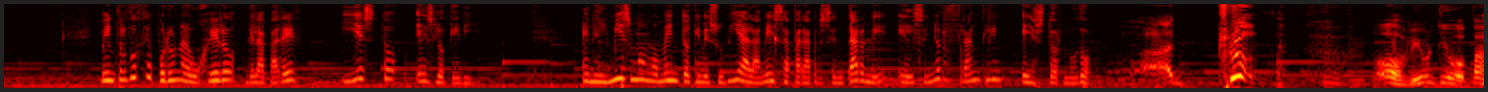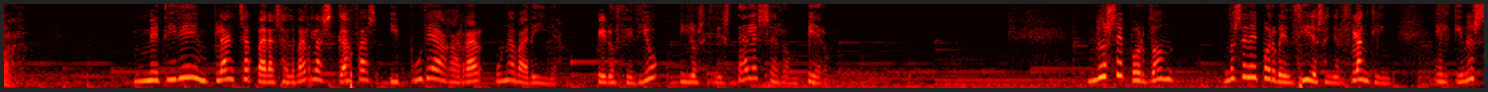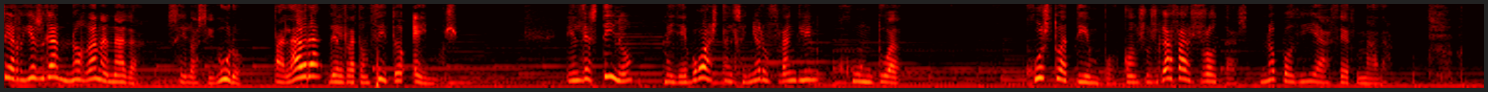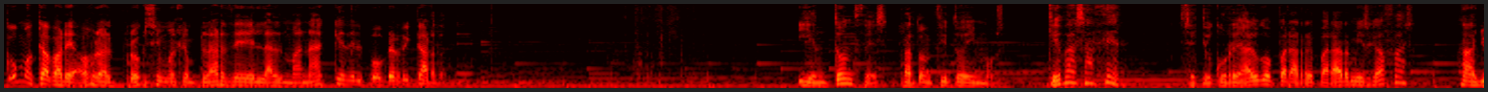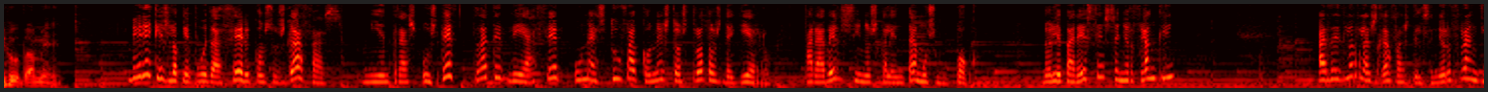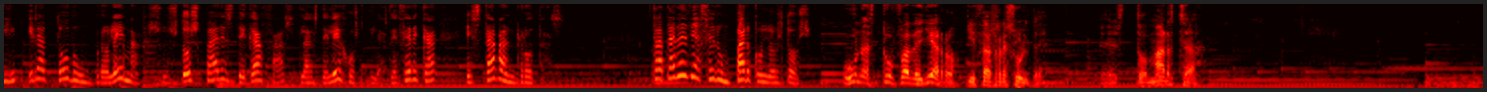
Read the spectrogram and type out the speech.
Me introduje por un agujero de la pared y esto es lo que vi. En el mismo momento que me subía a la mesa para presentarme, el señor Franklin estornudó. ¡Oh, mi último par! Me tiré en plancha para salvar las gafas y pude agarrar una varilla, pero cedió y los cristales se rompieron. No sé por dónde... No se dé por vencido, señor Franklin. El que no se arriesga no gana nada, se lo aseguro. Palabra del ratoncito Amos. El destino me llevó hasta el señor Franklin junto a... justo a tiempo, con sus gafas rotas. No podía hacer nada. ¿Cómo acabaré ahora el próximo ejemplar del almanaque del pobre Ricardo? Y entonces, ratoncito Amos, ¿qué vas a hacer? ¿Se te ocurre algo para reparar mis gafas? Ayúdame. Veré qué es lo que puedo hacer con sus gafas, mientras usted trate de hacer una estufa con estos trozos de hierro, para ver si nos calentamos un poco. ¿No le parece, señor Franklin? Arreglar las gafas del señor Franklin era todo un problema. Sus dos pares de gafas, las de lejos y las de cerca, estaban rotas. Trataré de hacer un par con los dos. Una estufa de hierro, quizás resulte. Esto marcha.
